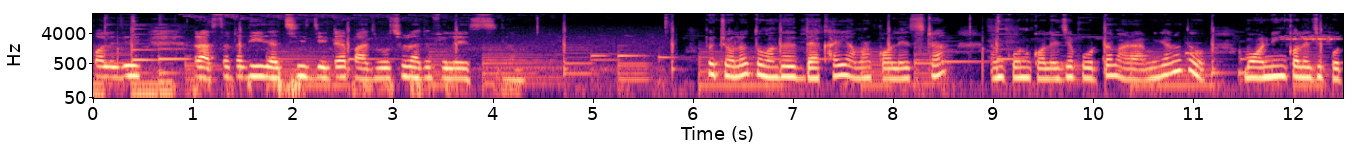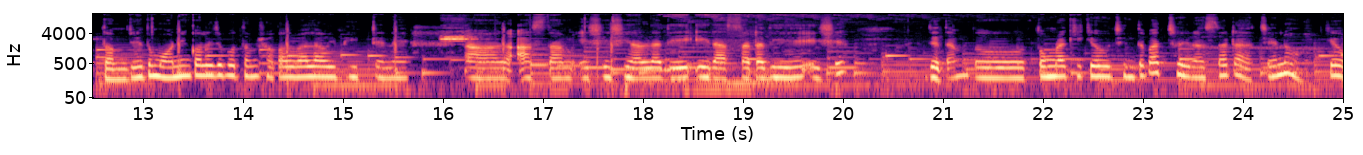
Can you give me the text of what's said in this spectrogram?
কলেজের রাস্তাটা দিয়ে যাচ্ছি যেটা পাঁচ বছর আগে ফেলে এসেছিলাম। তো চলো তোমাদের দেখাই আমার কলেজটা। আমি কোন কলেজে পড়তাম আর আমি জানো তো মর্নিং কলেজে পড়তাম। যেহেতু মর্নিং কলেজে পড়তাম, সকালবেলা ওই ভিড় টেনে আসতাম, এসে শিয়ালদা দিয়ে এই রাস্তাটা দিয়ে এসে যেতাম। তো তোমরা কি কেউ চিনতে পারছ এই রাস্তাটা? চেনো কেউ?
